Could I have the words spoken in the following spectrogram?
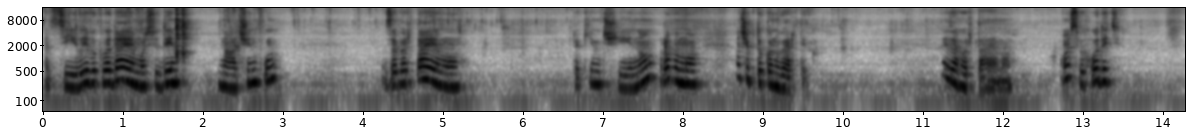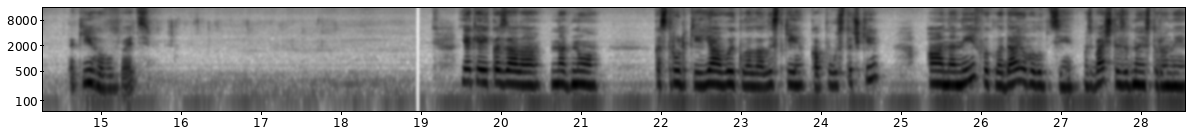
а цілий, викладаємо сюди начинку, завертаємо таким чином, робимо начебто конвертик. І загортаємо. Ось виходить такий голубець. Як я і казала, на дно каструльки я виклала листки капусточки, а на них викладаю голубці. Ось бачите, з одної сторони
